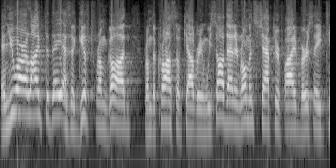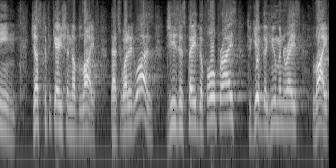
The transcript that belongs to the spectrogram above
And you are alive today as a gift from God from the cross of Calvary. And we saw that in Romans chapter 5 verse 18 justification of life. That's what it was. Jesus paid the full price to give the human race life.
